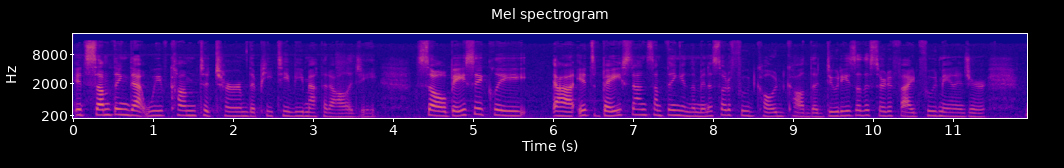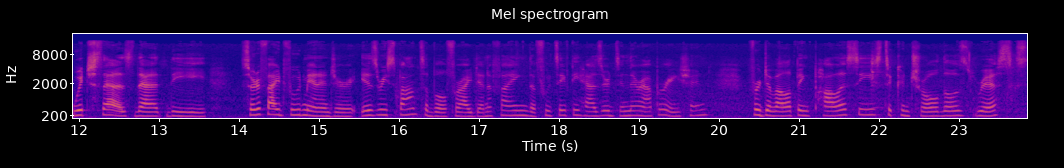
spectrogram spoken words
It's something that we've come to term the PTV methodology. So basically, uh, it's based on something in the Minnesota Food Code called the Duties of the Certified Food Manager, which says that the Certified food manager is responsible for identifying the food safety hazards in their operation, for developing policies to control those risks,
